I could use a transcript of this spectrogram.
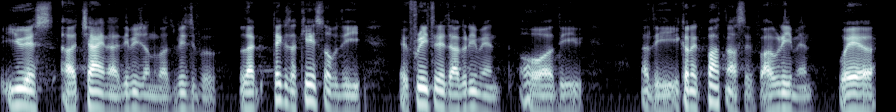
US-China division was visible. Like take the case of the uh, free trade agreement or the, uh, the economic partnership agreement where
